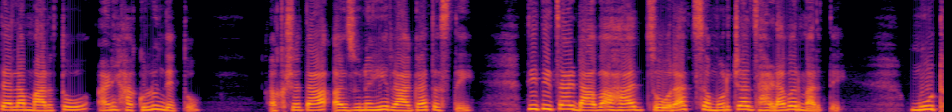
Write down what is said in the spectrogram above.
त्याला मारतो आणि हाकलून देतो. अक्षता अजूनही रागात असते. ती तिचा डावा हात जोरात समोरच्या झाडावर मारते. मूठ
